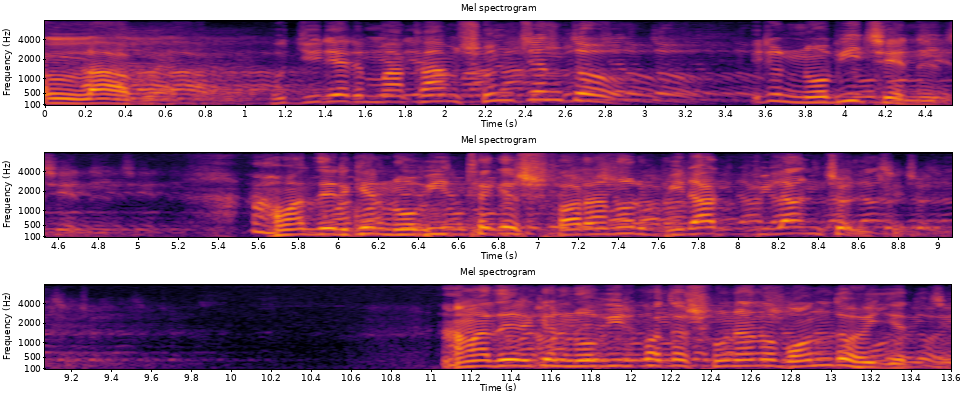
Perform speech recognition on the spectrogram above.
আল্লাহ হুজুরের মাকাম শুনছেন তো? একটু নবী চেনে আমাদেরকে নবীর থেকে সরানোর বিরাট প্ল্যান চলছে। আমাদেরকে নবীর কথা শোনানো বন্ধ হয়ে যাচ্ছে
